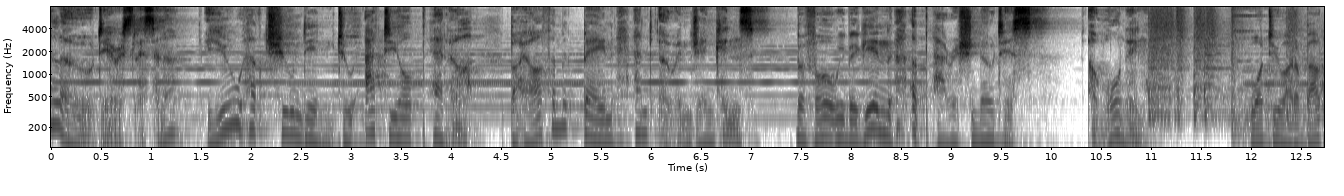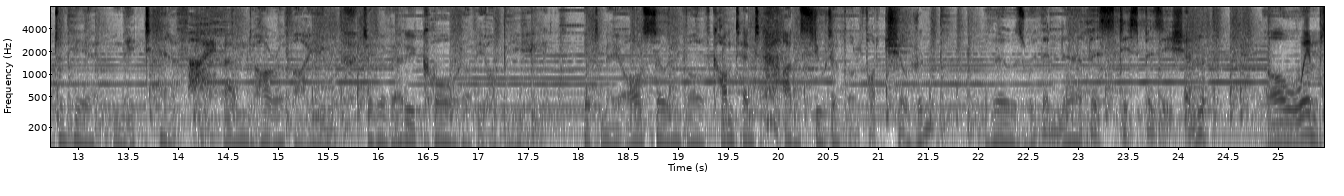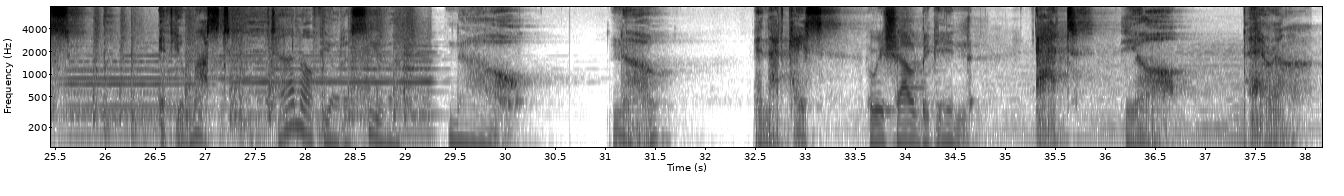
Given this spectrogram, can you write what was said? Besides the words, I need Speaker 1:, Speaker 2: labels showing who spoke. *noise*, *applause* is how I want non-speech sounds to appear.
Speaker 1: Hello, dearest listener. You have tuned in to At Your Peril by Arthur McBain and Owen Jenkins. Before we begin, a parish notice. A warning. What you are about to hear may terrify and horrify you to the very core of your being. It may also involve content unsuitable for children, those with a nervous disposition, or wimps. If you must, turn off your receiver. No? In that case, we shall begin at your peril.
